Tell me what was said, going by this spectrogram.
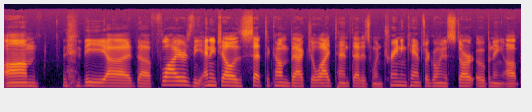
Um, the uh, the Flyers, the NHL is set to come back July 10th. That is when training camps are going to start opening up.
